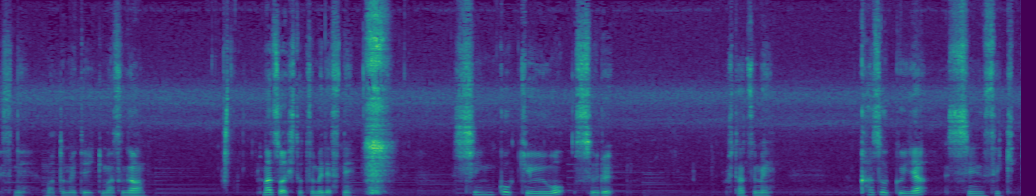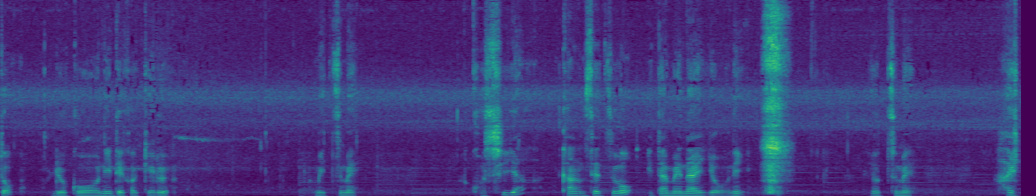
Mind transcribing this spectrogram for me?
すねまとめていきますが。まずは1つ目ですね。深呼吸をする。2つ目。家族や親戚と旅行に出かける。3つ目。腰や関節を痛めないように。4つ目。はい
